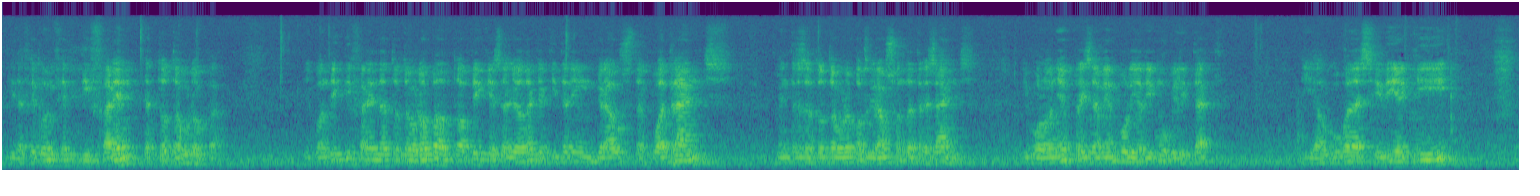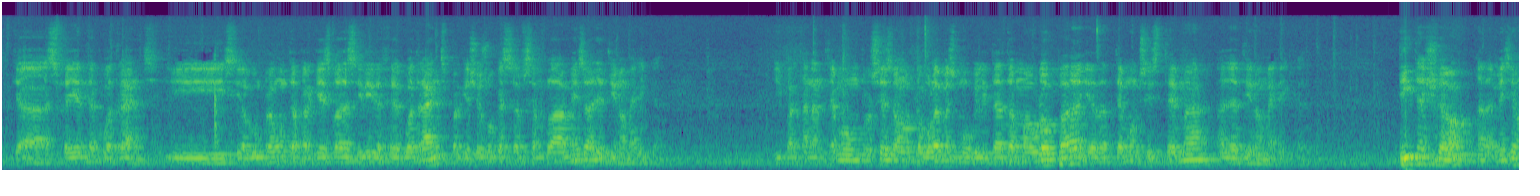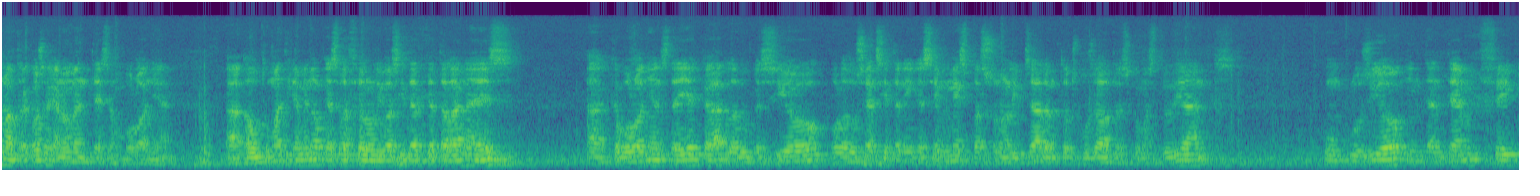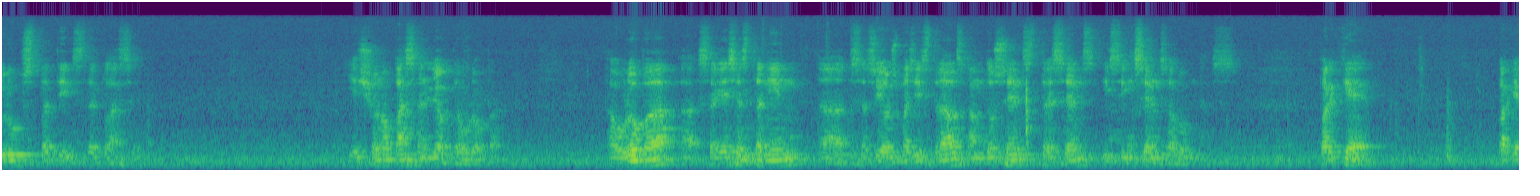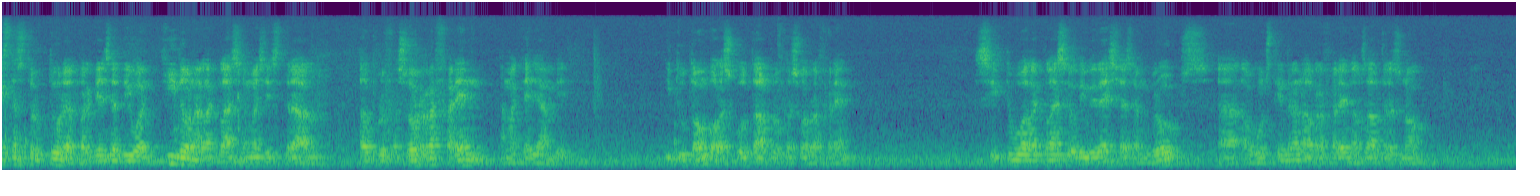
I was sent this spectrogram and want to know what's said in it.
i de fet ho hem fet diferent que tota Europa. I quan dic diferent de tota Europa el tòpic és allò de que aquí tenim graus de 4 anys mentre a tota Europa els graus són de 3 anys. I Bologna precisament volia dir mobilitat. I algú va decidir aquí que es feien de 4 anys. I si algú em pregunta per què es va decidir de fer de 4 anys, perquè això és el que s'assemblava més a Llatinoamèrica. I per tant entrem en un procés en el que volem és mobilitat amb Europa i adaptem un sistema a Llatinoamèrica. Dit això, a més hi ha una altra cosa que no m'he entès en Bologna. Uh, automàticament el que es va fer a la Universitat Catalana és Eh, que Bologna ens deia que l'educació o la docència tenia que ser més personalitzada amb tots vosaltres com a estudiants. Conclusió, intentem fer grups petits de classe. I això no passa en lloc d'Europa. A Europa eh, segueixes tenint eh, sessions magistrals amb 200, 300 i 500 alumnes. Per què? Per aquesta estructura, perquè ells et diuen qui dona la classe magistral, el professor referent en aquell àmbit. I tothom vol escoltar el professor referent. Si tu a la classe ho divideixes en grups, eh, alguns tindran el referent, els altres no.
